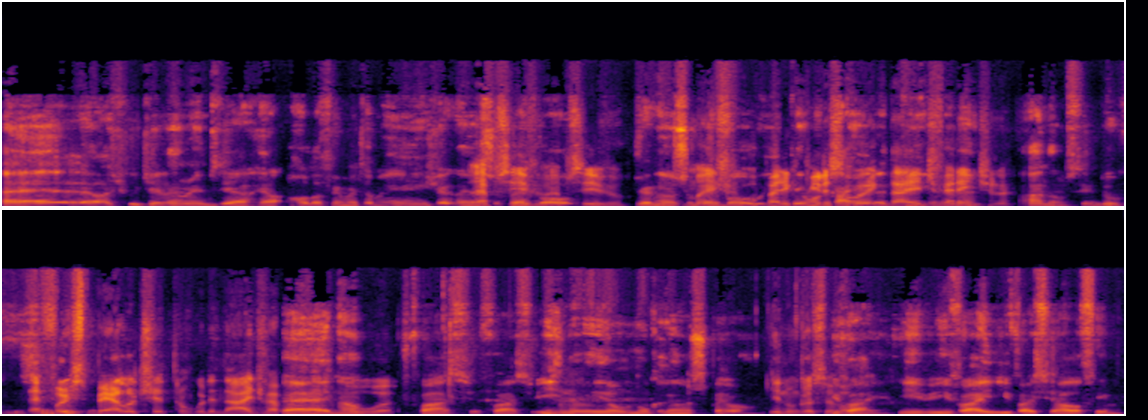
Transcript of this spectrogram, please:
É, eu acho que o Jalen Ramsey é Hall of Famer também, já ganhou é o Super possível, Bowl. É possível, Já ganhou o Super Mas Bowl o Patrick Pearson ainda é diferente, né? né? Ah, não, sem dúvida. É first dúvida. Ballot, tranquilidade, vai pra é, não, boa. Fácil, fácil. E, não, e não, nunca ganhou Super Bowl. E nunca Super Bowl. E vai, e, e, vai, e vai ser Hall of Fame.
